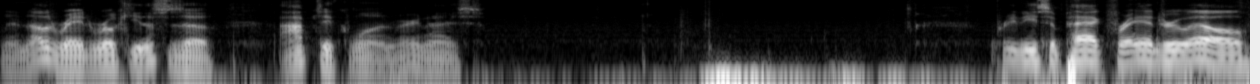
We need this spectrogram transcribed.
And another rated rookie. This is a optic one. Very nice. Pretty decent pack for Andrew L.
